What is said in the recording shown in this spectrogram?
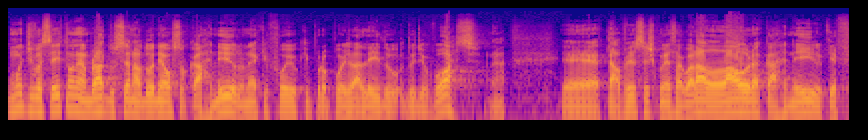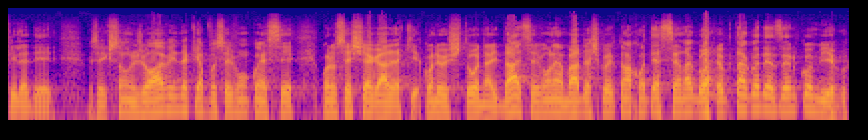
muitos de vocês estão lembrados do senador Nelson Carneiro, né, que foi o que propôs a lei do, do divórcio. Né? É, talvez vocês conheçam agora a Laura Carneiro, que é filha dele. Vocês que são jovens, daqui a pouco vocês vão conhecer, quando vocês chegarem aqui, quando eu estou na idade, vocês vão lembrar das coisas que estão acontecendo agora, o que está acontecendo comigo.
